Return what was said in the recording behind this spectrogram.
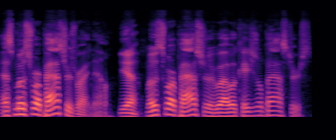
that's most of our pastors right now. Yeah. most of our pastors who have vocational pastors.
